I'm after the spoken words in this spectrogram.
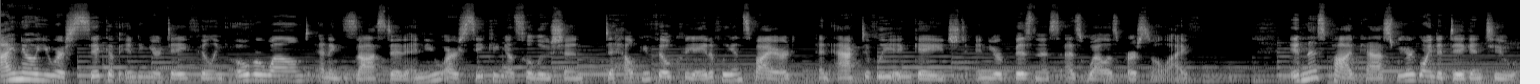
I know you are sick of ending your day feeling overwhelmed and exhausted, and you are seeking a solution to help you feel creatively inspired and actively engaged in your business as well as personal life. In this podcast, we are going to dig into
